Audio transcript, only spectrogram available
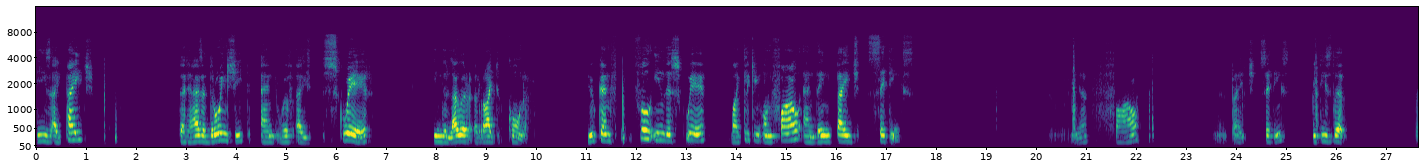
is a page that has a drawing sheet and with a square in the lower right corner. You can fill in the square by clicking on File and then Page Settings. Here, File, and Page Settings. It is the uh,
